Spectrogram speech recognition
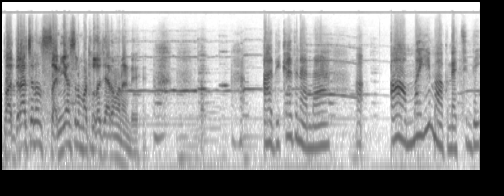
భద్రాచలం సన్యాసుల మఠంలో చేరమనండి. అది కాదు నాన్న. ఆ- అమ్మాయి మాకు నచ్చింది.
